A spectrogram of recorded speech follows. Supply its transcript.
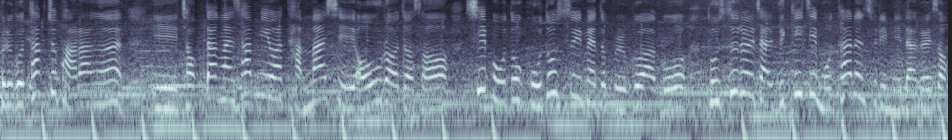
그리고 탁주 바랑은 이 적당한 산미와 단맛이 어우러져서 15도 고도수임에도 불구하고 도수를 잘 느끼지 못하는 술입니다. 그래서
